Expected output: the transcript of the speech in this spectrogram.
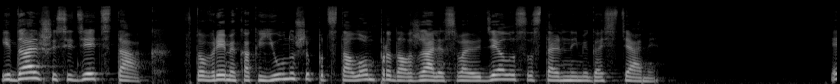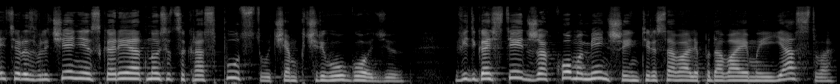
и дальше сидеть так, в то время как юноши под столом продолжали свое дело с остальными гостями. Эти развлечения скорее относятся к распутству, чем к чревоугодию, ведь гостей Джакома меньше интересовали подаваемые яства,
